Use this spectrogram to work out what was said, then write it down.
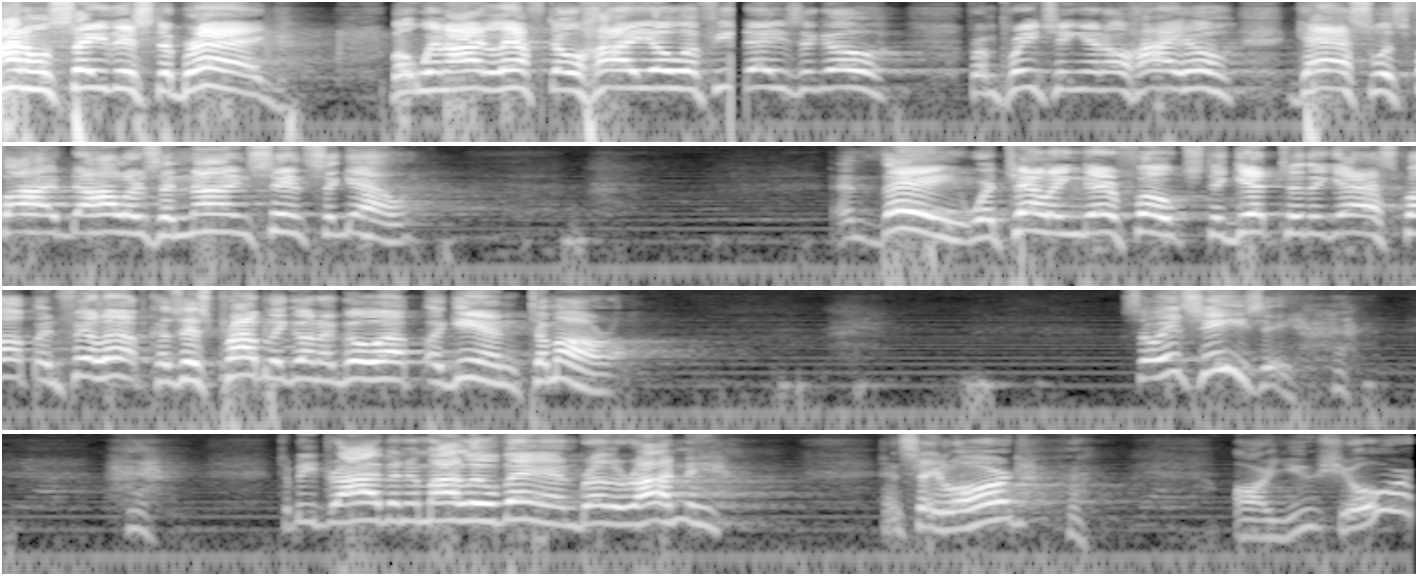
I don't say this to brag, but when I left Ohio a few days ago from preaching in Ohio, gas was $5.09 a gallon. And they were telling their folks to get to the gas pump and fill up because it's probably going to go up again tomorrow. So it's easy to be driving in my little van, Brother Rodney, and say, Lord, are you sure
